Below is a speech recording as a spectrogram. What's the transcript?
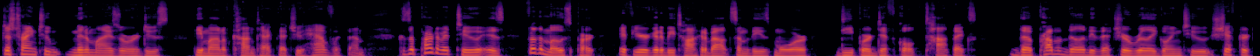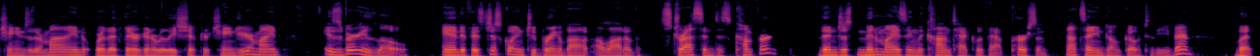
just trying to minimize or reduce the amount of contact that you have with them. Because a part of it too is, for the most part, if you're going to be talking about some of these more deep or difficult topics, the probability that you're really going to shift or change their mind or that they're going to really shift or change your mind is very low. And if it's just going to bring about a lot of stress and discomfort, then just minimizing the contact with that person. Not saying don't go to the event, but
